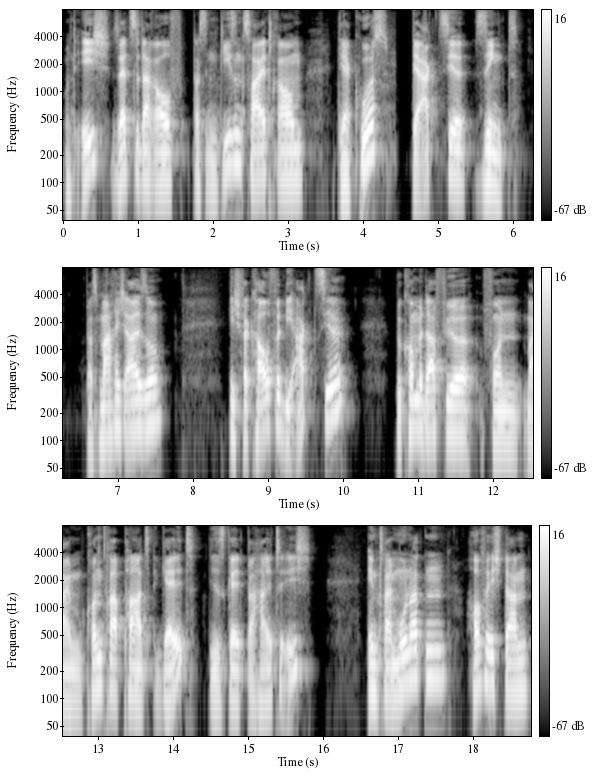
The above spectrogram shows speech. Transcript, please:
Und ich setze darauf, dass in diesem Zeitraum der Kurs der Aktie sinkt. Was mache ich also? Ich verkaufe die Aktie, bekomme dafür von meinem Kontrapart Geld. Dieses Geld behalte ich. In drei Monaten hoffe ich dann,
